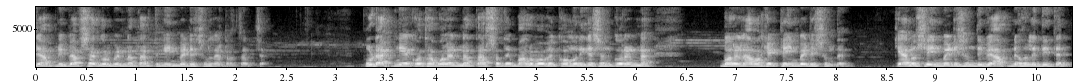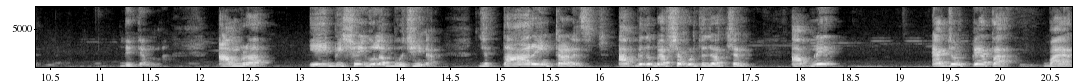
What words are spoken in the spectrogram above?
যে আপনি ব্যবসা করবেন না, তার থেকে ইনভাইটেশন লেটার চাচ্ছেন প্রোডাক্ট নিয়ে কথা বলেন না, তার সাথে ভালোভাবে কমিউনিকেশন করেন না, বলেন আমাকে একটা ইনভাইটেশন দেন। কেন সে ইনভাইটেশন দিবে? আপনি হলে দিতেন? দিতেন না। আমরা এই বিষয়গুলো বুঝি না যে তার ইন্টারেস্ট আপনি তো ব্যবসা করতে যাচ্ছেন, আপনি একজন ক্রেতা, বায়ার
